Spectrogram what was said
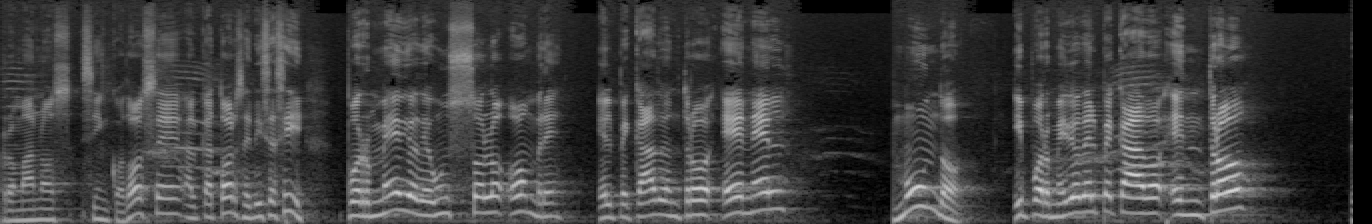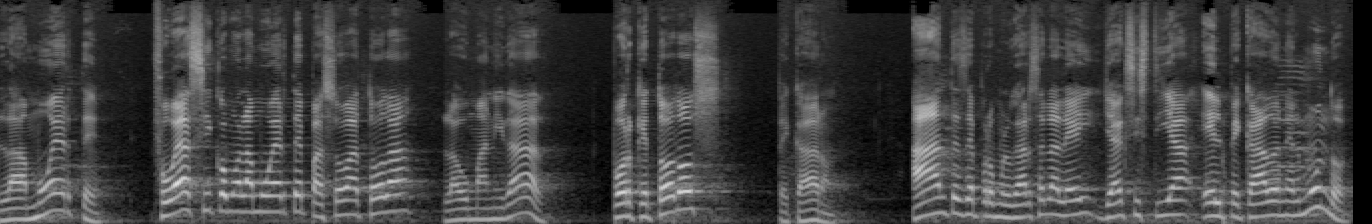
Romanos 5, 12 al 14. Dice así, por medio de un solo hombre, el pecado entró en el mundo. Y por medio del pecado entró la muerte. Fue así como la muerte pasó a toda la humanidad, porque todos pecaron. Antes de promulgarse la ley ya existía el pecado en el mundo.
